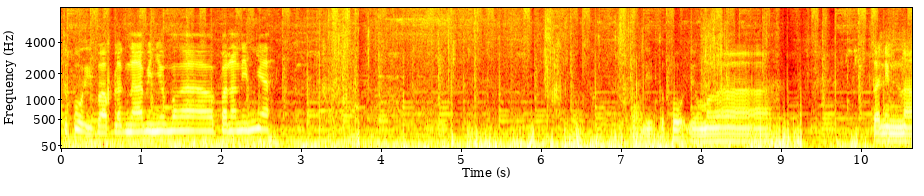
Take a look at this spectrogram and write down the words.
Ito po, ibablog namin yung mga pananim niya. Dito po, yung mga tanim na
